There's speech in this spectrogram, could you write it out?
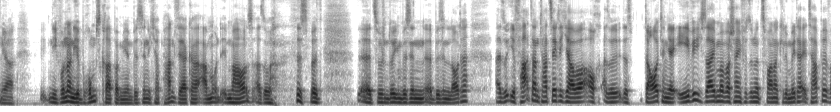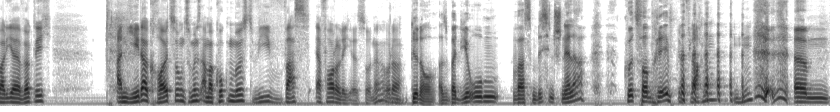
Ja, nicht wundern, hier brummt's gerade bei mir ein bisschen. Ich habe Handwerker am und im Haus, also es wird äh, zwischendurch ein bisschen, äh, bisschen lauter. Also ihr fahrt dann tatsächlich aber auch, also das dauert dann ja ewig, sage ich mal, wahrscheinlich für so eine 200 Kilometer Etappe, weil ihr ja wirklich an jeder Kreuzung zumindest einmal gucken müsst, wie was erforderlich ist, so, ne? Oder? Genau. Also bei dir oben war es ein bisschen schneller, kurz vor Bremen. Im Flachen. Mhm. ähm,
